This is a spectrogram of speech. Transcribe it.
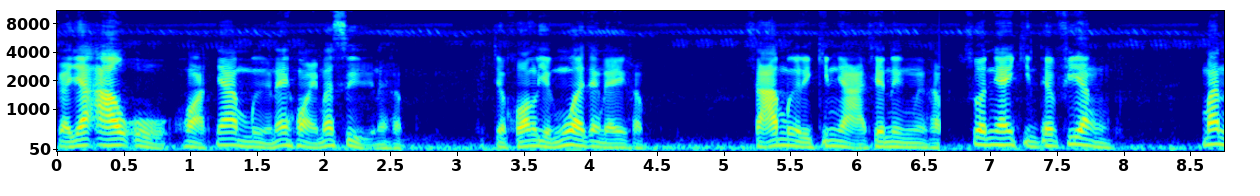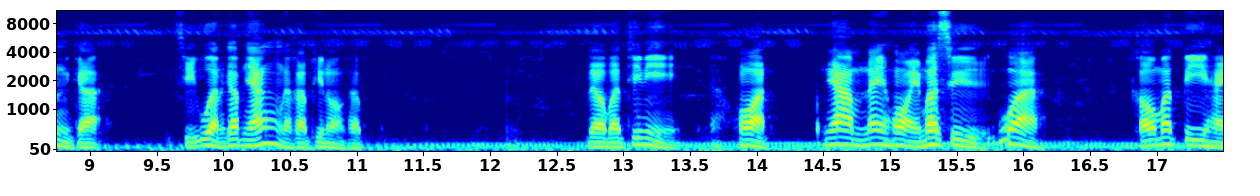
ก็อย่าเอาโอหอดย่ามมือในหอยมาสื่อนะครับจะคล้องเลี้ยงงัวจังใดครับสามมือได้กินหญ้าเท่ยนึงนะครับ ส่วนใหญ่กินแต่เฟี้ยงมั่นก็สีอ้วนครับยังนะครับ พี่น้องครับเดี๋ยวบัดที่นี่หอด ย่ามในหอยมาซื้อว่าเขามาตีให้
